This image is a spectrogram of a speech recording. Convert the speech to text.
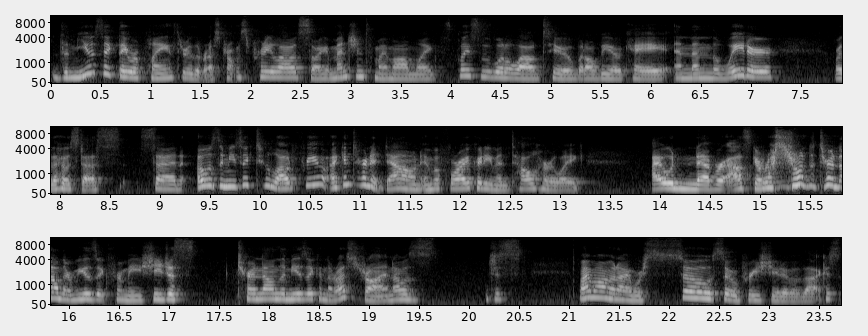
the music they were playing through the restaurant was pretty loud, so I mentioned to my mom, like, this place is a little loud too, but I'll be okay. And then the waiter, or the hostess, said, oh, is the music too loud for you? I can turn it down. And before I could even tell her, like, I would never ask a restaurant to turn down their music for me. She just turned down the music in the restaurant. And I was just, my mom and I were so, so appreciative of that. Because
